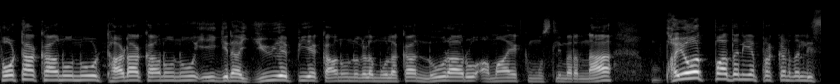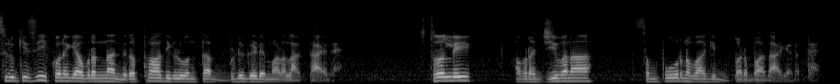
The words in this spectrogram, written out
ಪೋಟಾ ಕಾನೂನು ಠಾಡಾ ಕಾನೂನು, ಈಗಿನ ಯು ಎ ಪಿ ಎ ಕಾನೂನುಗಳ ಮೂಲಕ ನೂರಾರು ಅಮಾಯಕ ಮುಸ್ಲಿಮರನ್ನ ಭಯೋತ್ಪಾದನೆಯ ಪ್ರಕರಣದಲ್ಲಿ ಸಿಲುಕಿಸಿ ಕೊನೆಗೆ ಅವರನ್ನ ನಿರಪರಾಧಿಗಳು ಅಂತ ಬಿಡುಗಡೆ ಮಾಡಲಾಗ್ತಾ ಇದೆ. ಅಷ್ಟರಲ್ಲಿ ಅವರ ಜೀವನ ಸಂಪೂರ್ಣವಾಗಿ ಬರ್ಬಾದಾಗಿರುತ್ತೆ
